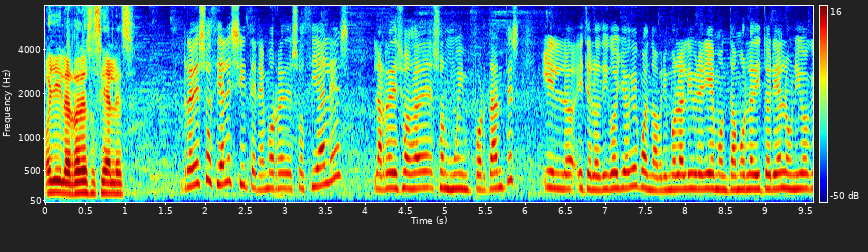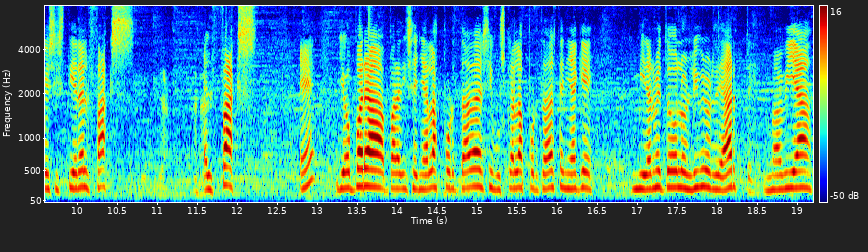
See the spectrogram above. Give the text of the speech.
Oye, ¿y las redes sociales? Redes sociales sí, tenemos redes sociales. Las redes sociales son muy importantes y, y te lo digo yo que cuando abrimos la librería y montamos la editorial, lo único que existía era el fax. El fax ¿eh? Yo para, para diseñar las portadas y buscar las portadas tenía que mirarme todos los libros de arte. No había,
